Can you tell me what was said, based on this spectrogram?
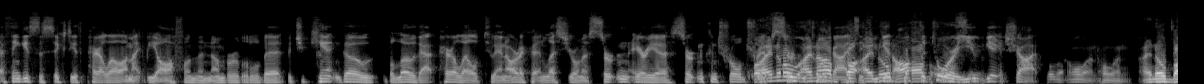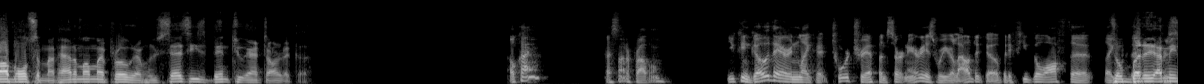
I think it's the 60th parallel. I might be off on the number a little bit, but you can't go below that parallel to Antarctica unless you're on a certain area, certain controlled Well, I know- I know guides. Bo- if I you know get off the tour, Olson. you get shot. Hold on, hold on, hold on. I know Bob Olson. I've had him on my program who says he's been to Antarctica. Okay, that's not a problem. You can go there in like a tour trip on certain areas where you're allowed to go, but if you go off the like, so, the but I mean,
